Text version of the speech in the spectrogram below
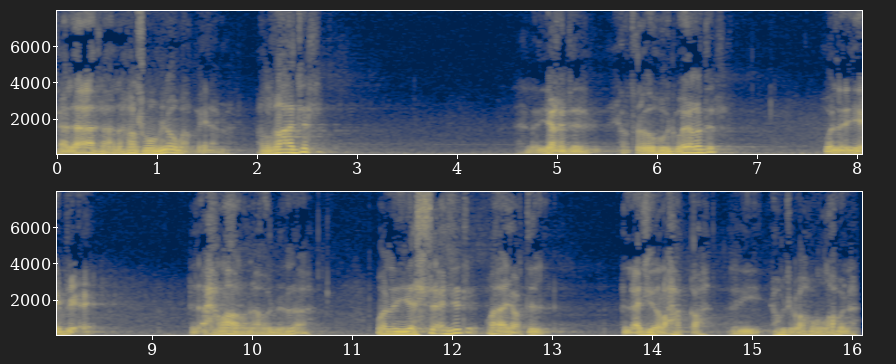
ثلاثة أنا خصمهم يوم القيامة. الغادر الذي يغدر يعطي العهود ويغدر والذي يبيع الأحرار نعوذ بالله والذي يستأجر ولا يعطي الأجير حقه الذي أوجبه الله له.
